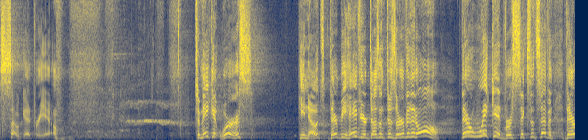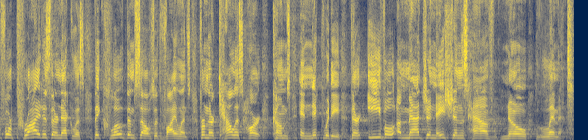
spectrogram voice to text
so good for you. to make it worse, he notes, their behavior doesn't deserve it at all. They're wicked, verse six and seven. Therefore, pride is their necklace. They clothe themselves with violence. From their callous heart comes iniquity. Their evil imaginations have no limit.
